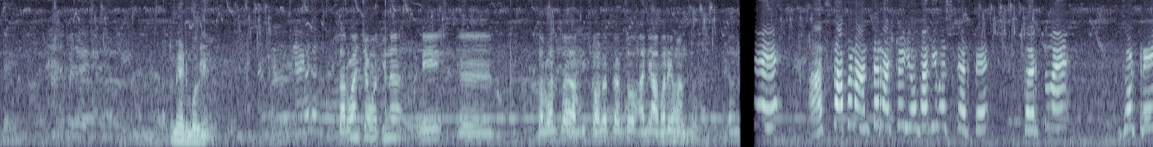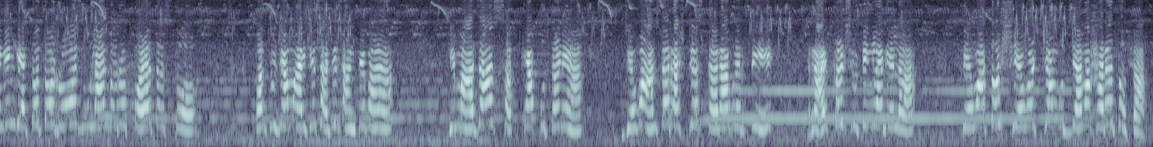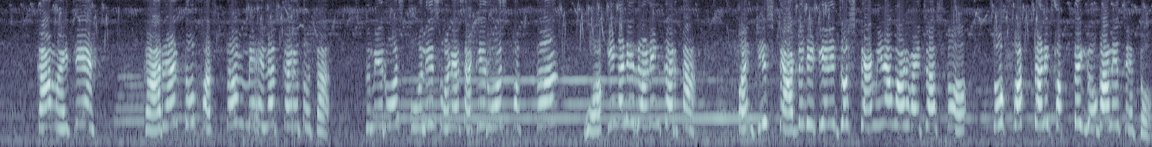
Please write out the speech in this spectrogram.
मॅडम बोलते सर्वांच्या वतीनं मी सर्वांचं हार्दिक स्वागत करतो आणि आभारही मानतो. आज तर आपण आंतरराष्ट्रीय योगा दिवस करते करतोय. जो ट्रेनिंग घेतो तो रोज मुलांबरोबर पळत असतो. पण तुझ्या माहितीसाठी सांगते बाळा की माझा सख्या पुतण्या जेव्हा आंतरराष्ट्रीय स्तरावरती रायफल शूटिंगला गेला तेव्हा तो शेवटच्या मुद्द्याला हरत होता. का माहिती आहे कारण तो फक्त मेहनत करत होता. तुम्ही रोज पोलीस होण्यासाठी रोज फक्त वॉकिंग आणि रनिंग करता. पण जी स्टॅबिलिटी आणि जो स्टॅमिना वाढवायचा असतो तो फक्त आणि फक्त योगानेच येतो.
